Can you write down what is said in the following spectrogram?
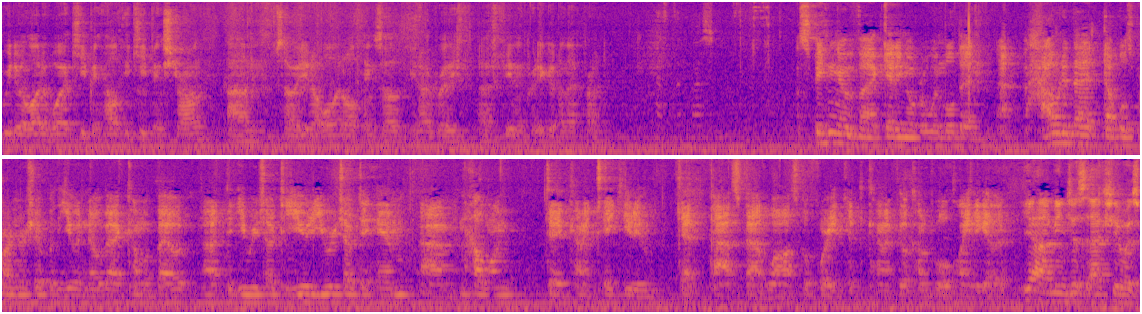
we do a lot of work keeping healthy, keeping strong. Um, so, you know, all in all, things are you know really uh, feeling pretty good on that front. Speaking of uh, getting over Wimbledon, uh, how did that doubles partnership with you and Novak come about? Uh, did he reach out to you? Did you reach out to him? Um, and how long did kind of take you to get past that loss before you could kind of feel comfortable playing together? Yeah, I mean, just actually it was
